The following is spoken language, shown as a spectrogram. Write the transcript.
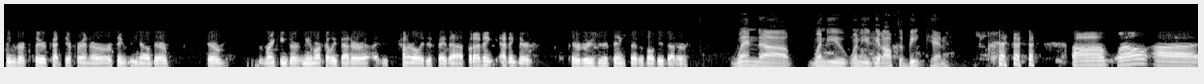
things are clear cut different, or, or things, you know, their their rankings are going to be markedly better. It's kind of early to say that, but I think I think there's there's reason to think that it'll do better. When uh, when do you when do you get off the beat, Ken? um, well, uh,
